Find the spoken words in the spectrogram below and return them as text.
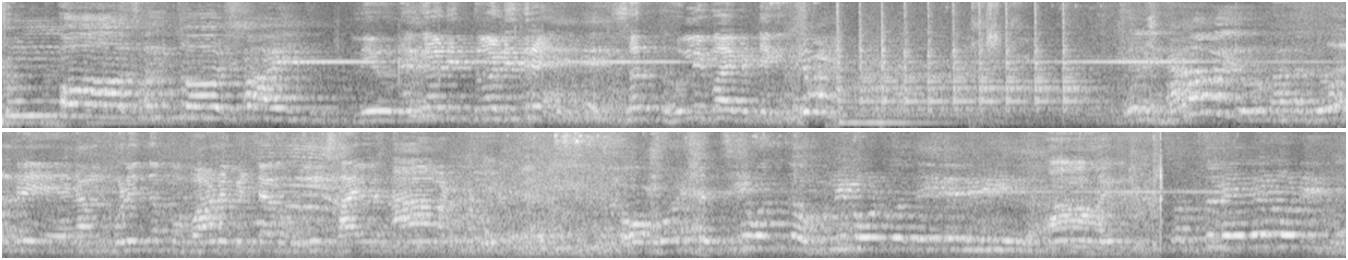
ತುಂಬಾ ಸಂತೋಷ ಆಯ್ತು. ನೀವು ಸತ್ತು ಹುಲಿ ಬಾಯಿ ಬಿಟ್ಟಿಗೆ? ಅಲ್ರಿ ನಮ್ ಕುಳಿತಪ್ಪ ಬಾಣ ಬಿಟ್ಟಾಗ ಹುಲಿ ಸಾಯುವ ಹಾ ಬಹುಶಃ ಜೀವಂತ ಹುಲಿ ನೋಡುವ ಧೈರ್ಯ ನಿನಗಿಲ್ಲ ಸತ್ತ ಮೇಲೆ ನೋಡಿದ್ದು.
